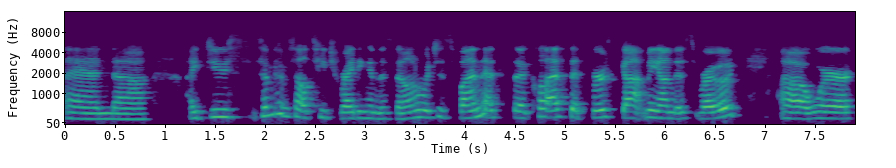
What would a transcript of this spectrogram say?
and uh, I do sometimes I'll teach writing in the zone, which is fun. That's the class that first got me on this road, uh, where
